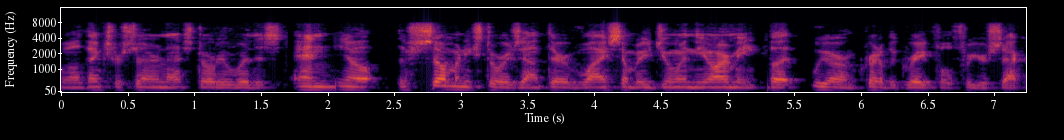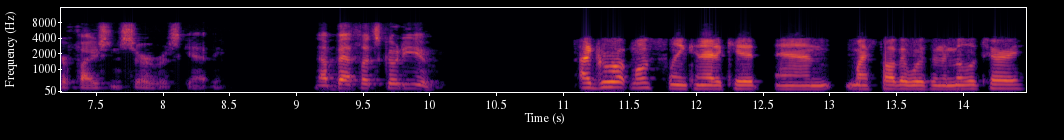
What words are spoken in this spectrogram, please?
Well, thanks for sharing that story with us. And, you know, there's so many stories out there of why somebody joined the Army, but we are incredibly grateful for your sacrifice and service, Gabby. Now, Beth, let's go to you. I grew up mostly in Connecticut, and my father was in the military.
